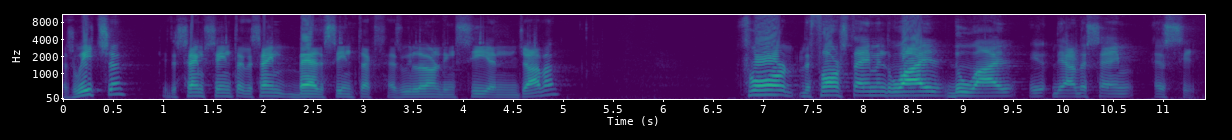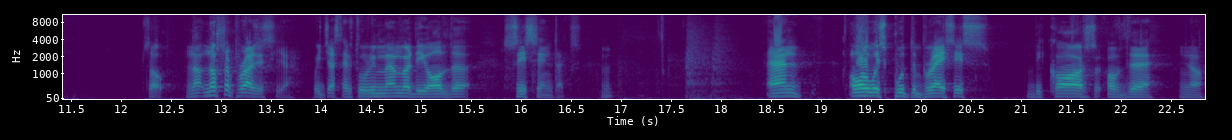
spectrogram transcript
A switch is the same syntax, the same bad syntax as we learned in C and in Java. For the for statement, while, do while, they are the same as C. So no, no, surprises here. We just have to remember the old uh, C syntax. Hmm? And always put the braces because of the you know,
